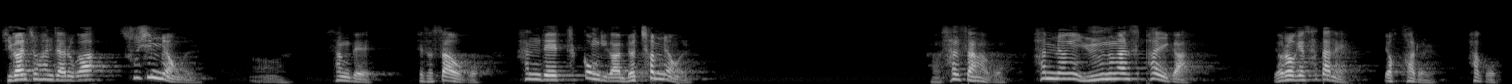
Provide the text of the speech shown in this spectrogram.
기관총 한 자루가 수십 명을 어, 상대해서 싸우고 한 대의 특공기가 몇천 명을 어, 살상하고 한 명의 유능한 스파이가 여러 개 사단의 역할을 하고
